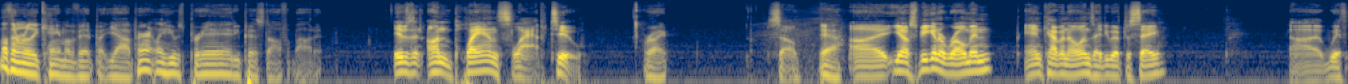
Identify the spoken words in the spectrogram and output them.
nothing really came of it. But yeah, apparently he was pretty pissed off about it. it was an unplanned slap, too. Right. So, Yeah. uh, you know, speaking of Roman and Kevin Owens, I do have to say, uh, with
